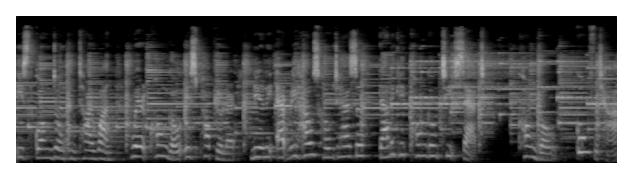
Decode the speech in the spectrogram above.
East Guangdong, and Taiwan, where Congou is popular, nearly every household has a delicate Congou tea set. Congou, 功夫茶,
